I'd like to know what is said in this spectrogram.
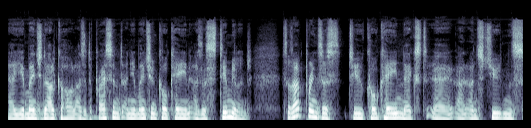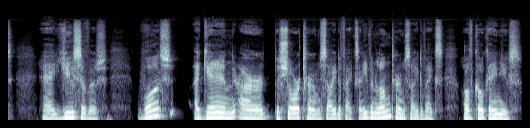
Uh, you mentioned alcohol as a depressant and you mentioned cocaine as a stimulant so that brings us to cocaine next uh, and, and, students uh, use of it what again are the short term side effects and even long term side effects of cocaine use?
